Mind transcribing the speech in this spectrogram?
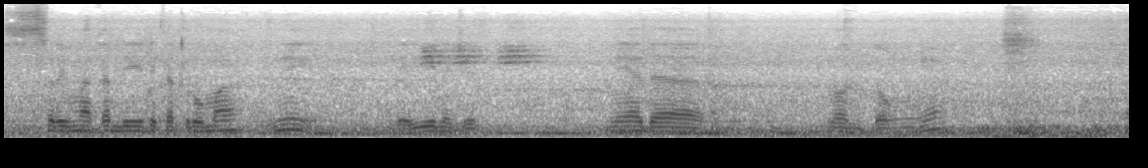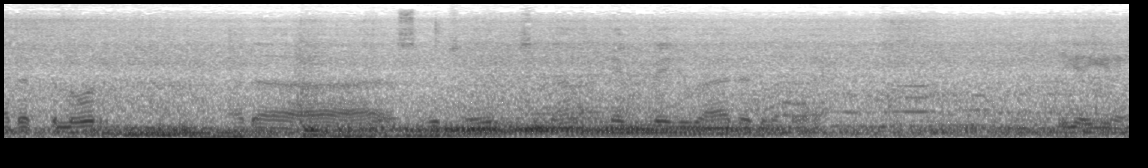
sering makan di dekat rumah ini kayak gini cuy ini ada lontongnya ada telur ada sayur sayur segala tempe juga ada teman-teman jadi kayak gini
